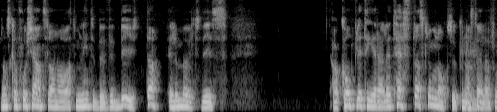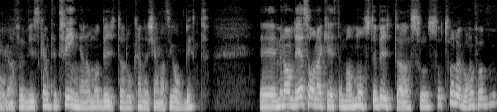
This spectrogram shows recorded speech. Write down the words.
de ska få känslan av att man inte behöver byta eller möjligtvis Ja, komplettera eller testa skulle man också kunna mm, ställa mm. frågan. För vi ska inte tvinga dem att byta och då kan det kännas jobbigt. Eh, men om det är sådana case där man måste byta så, så talar vi om för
